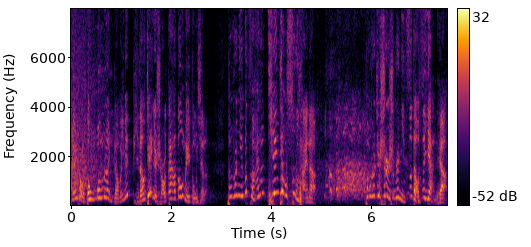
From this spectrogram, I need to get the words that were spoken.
选手都懵了，你知道吗？因为比到这个时候，大家都没东西了。他们说：“你们怎么还能天降素材呢？”他们说：“这事儿是不是你自导自演的呀？”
